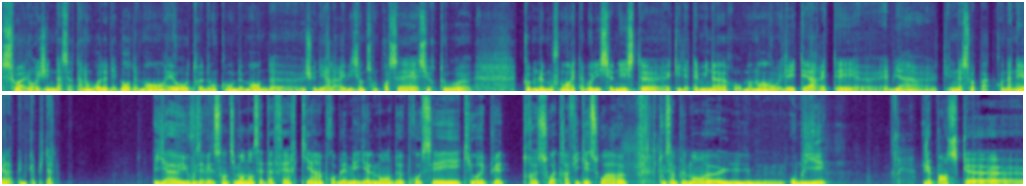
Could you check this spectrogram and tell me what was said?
soit à l'origine d'un certain nombre de débordements et autres. Donc on demande, euh, je veux dire, la révision de son procès et surtout, euh, comme le mouvement est abolitionniste euh, et qu'il était mineur au moment où il a été arrêté, eh bien, qu'il ne soit pas condamné à la peine capitale. Il y a, vous avez le sentiment dans cette affaire qu'il y a un problème également de procès qui aurait pu être soit trafiqué, soit tout simplement oublié? Je pense que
